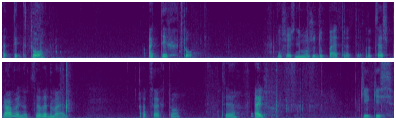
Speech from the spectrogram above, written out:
А ти хто? А ти хто? Я щось не можу допетрити. Оце ж правильно, це ведмедь. А це хто? Це ельф. Такий якийсь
